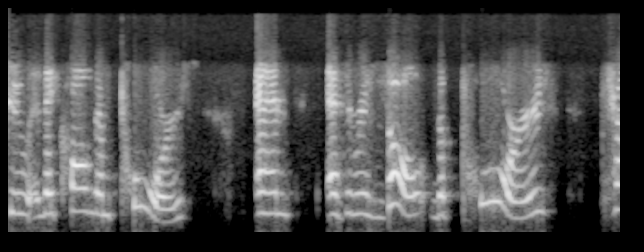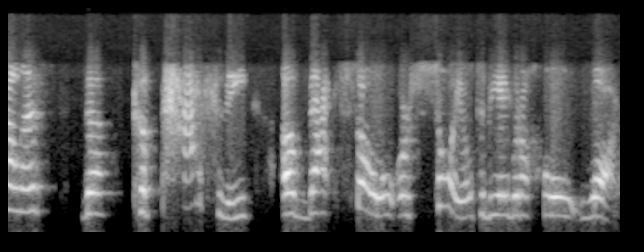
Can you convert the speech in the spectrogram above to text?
to, they call them pores. And as a result, the pores tell us the capacity of that soul or soil to be able to hold water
